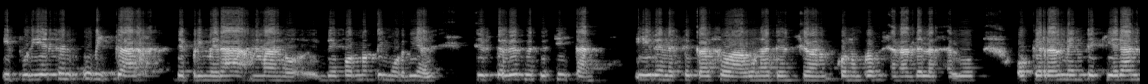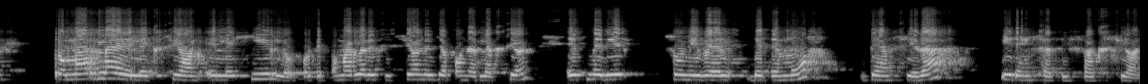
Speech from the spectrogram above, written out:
y pudiesen ubicar de primera mano, de forma primordial, si ustedes necesitan ir en este caso a una atención con un profesional de la salud o que realmente quieran tomar la elección, elegirlo, porque tomar la decisión es ya ponerle acción, es medir su nivel de temor, de ansiedad y de insatisfacción.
